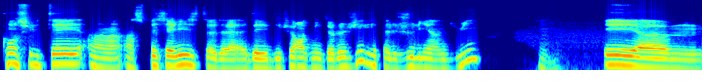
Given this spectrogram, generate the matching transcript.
consulté un, un spécialiste de la, des différentes mythologies qui s'appelle Julien Duy. Mhm. Et euh,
